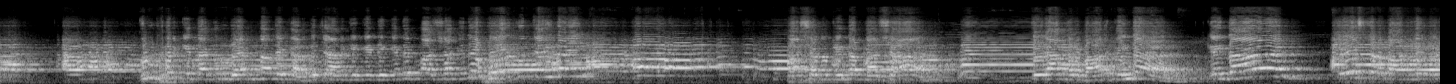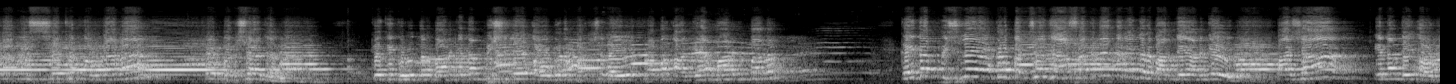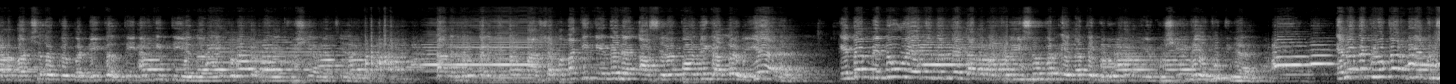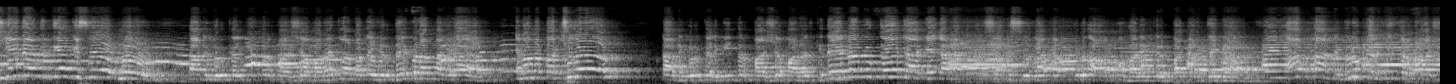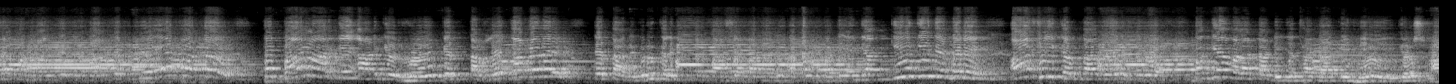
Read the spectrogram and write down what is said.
ਗੁਰੂ ਫਿਰ ਕਹਿੰਦਾ, ਗੁਰੂ ਰਹਿਮਤਾਂ ਦੇ ਘਰ ਵਿੱਚ ਆਣ ਕੇ ਕਹਿੰਦੇ ਕਹਿੰਦੇ ਪਾਤਸ਼ਾਹ, ਕਹਿੰਦੇ ਹੋਰ ਕੁਝ ਚਾਹੀਦਾ ਹੀ ਪਾਤਸ਼ਾਹ ਨੂੰ ਕਹਿੰਦਾ, ਪਾਤਸ਼ਾਹ, ਤੇਰਾ ਦਰਬਾਰ ਕਹਿੰਦਾ ਕਹਿੰਦਾ, ਇਸ ਦਰਬਾਰ ਤੇ ਜਿਹੜਾ ਵੀ ਸਿੱਖ ਆਉਂਦਾ ਨਾ, ਉਹ ਬਖਸ਼ਿਆ ਜਾਂਦਾ। ਕਿਉਂਕਿ ਗੁਰੂ ਦਰਬਾਰ ਕਹਿੰਦਾ, ਪਿਛਲੇ ਔਗਣ ਬਖਸ਼ ਲਏ, ਪ੍ਰਭ ਆਗਿਆ ਮਾਰਗ ਪਾਵਾ ਕਹਿੰਦਾ ਪਿਛਲੇ ਔਗਣ ਬਖਸ਼ੇ ਜਾ ਸਕਦੇ ਤੇਰੇ ਦਰਬਾਰ ਤੇ ਆਣ ਪਾਸ਼ਾ, ਇਹਨਾਂ ਦੇ ਔਗਣ ਬਖਸ਼ ਲੋ ਕੋਈ ਵੱਡੀ ਗਲਤੀ ਨਹੀਂ ਕੀਤੀ ਇਹਨਾਂ ਨੇ, ਗੁਰੂ ਘਰ ਦੀਆਂ ਖੁਸ਼ੀਆਂ ਵਿੱਚ ਤਾਂ ਗੁਰੂ ਕਲਗੀਧਰ ਪਾਸ਼ਾ ਪਤਾ ਕੀ ਕਹਿੰਦੇ ਨੇ ਆ ਸਿਰੇ ਪਾਉਣ ਦੀ ਗੱਲ ਹੋ ਰਹੀ ਹੈ। ਕਹਿੰਦਾ ਮੈਨੂੰ ਵੇਚ ਦਿੰਦੇ ਗੱਲ ਵੱਖਰੀ ਸੀ ਪਰ ਇਹਨਾਂ ਤੇ ਗੁਰੂ ਘਰ ਦੀਆਂ ਖੁਸ਼ੀਆਂ ਦੇ ਦਿੱਤੀਆਂ। ਇਹਨਾਂ ਤੇ ਗੁਰੂ ਘਰ ਦੀਆਂ ਖੁਸ਼ੀਆਂ ਦੇ ਦਿੱਤੀਆਂ ਕਿਸੇ ਹੋਰ ਨੂੰ। ਧੰਨ ਗੁਰੂ ਕਲਗੀਧਰ ਪਾਸ਼ਾ ਮਹਾਰਾਜ, ਤੁਹਾਡਾ ਤੇ ਹਿਰਦਾ ਹੀ ਬੜਾ ਤਗੜਾ ਹੈ। ਇਹਨਾਂ ਨੂੰ ਬਖਸ਼ ਲਓ ਧੰਨ ਗੁਰੂ ਕਲਗੀਧਰ ਪਾਸ਼ਾ ਮਹਾਰਾਜ ਕਹਿੰਦੇ, ਇਹਨਾਂ ਨੂੰ ਕਹੋ ਜਾ ਕੇ ਅਨੰਦ ਸਭ ਸੇਵਾ ਕਰ ਗੁਰੂ ਆਪ ਮੁਹਾਰੇ ਕਿਰਪਾ ਕਰ ਦੇਗਾ। ਆ ਧੰਨ ਗੁਰੂ ਕਲਗੀਧਰ ਪਾਸ਼ਾ ਮਹਾਰਾਜ ਦੇ ਦਰਬਾਰ ਤੇ ਪਿਓ ਪੁੱਤ ਤੇ ਮਾਰ ਕੇ ਆਣ ਕੇ ਰੋ ਕੇ ਤਰਲੇ ਕਰਦੇ ਨੇ ਤੇ ਧੰਨ ਗੁਰੂ ਕਲਗੀਧਰ ਪਾਸ਼ਾ ਮਹਾਰਾਜ ਦੇ ਆਪਣੇ ਵਡਿਆਈਆਂ ਕੀ ਕੀ ਦਿੰਦੇ ਨੇ? ਆਖਰੀ ਕਵਤਾ ਦੇ ਅੰਦਰ ਬੰਗਿਆਂ ਵਾਲਾ ਢਾਡੀ ਜਥਾ ਗਾ ਕੇ ਹੇ ਕ੍ਰਿਸ਼ਨ।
